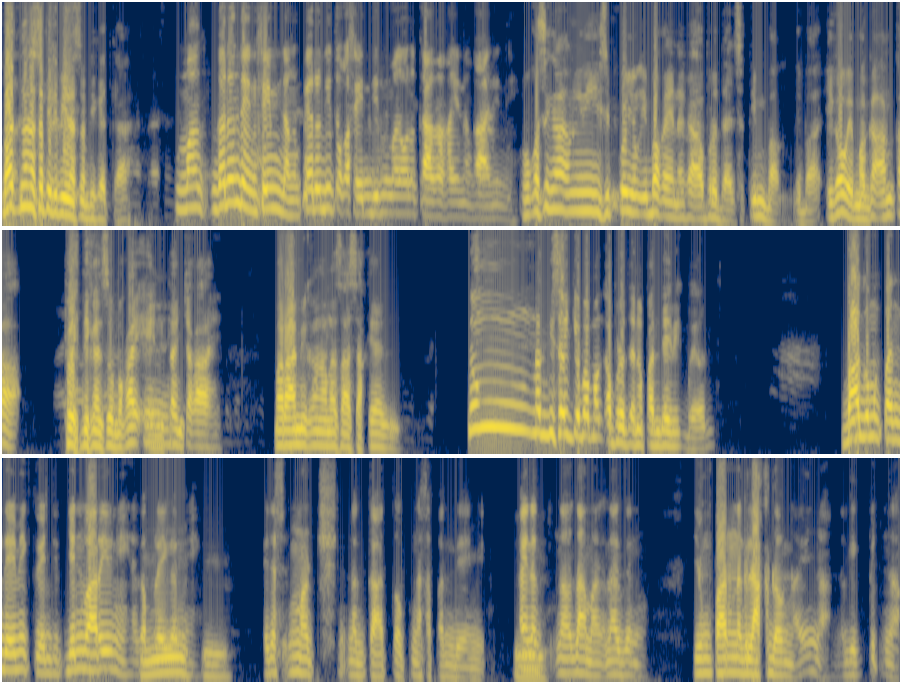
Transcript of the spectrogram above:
Ba't nga nasa Pilipinas mabigat ka? Ma- ganun din, same lang. Pero dito kasi hindi naman ako nagkakakain ng kanin eh. O kasi nga, ang iniisip ko yung iba kaya nag-abroad dahil sa timbang, di ba? Ikaw eh, magaang ka. Pwede kang sumakay Mm. anytime, tsaka marami kang nasasakyan. Nung nag-decide ka ba mag-abroad, ano pandemic ba yun? Bago mag-pandemic, 20, January yun eh, nag-apply Mm, kami. mm, Eh, tas March, nag-cut off na sa pandemic. Ay, nag, na, tama, nag, ano, yung parang nag-lockdown na, yun na, nagigpit na.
